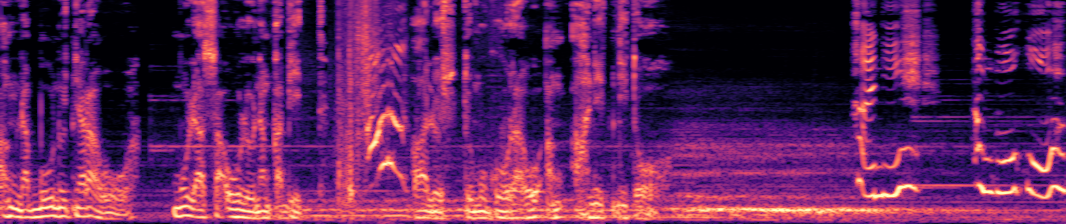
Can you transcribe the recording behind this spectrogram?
ang nabunot niya raw mula sa ulo ng kabit. Halos tumugo raw ang anit nito. Honey, ang buko.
